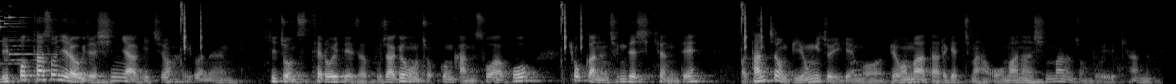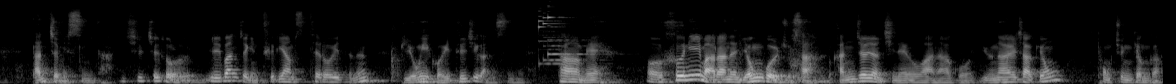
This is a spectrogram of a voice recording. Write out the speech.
리포타손이라고 이제 신약이죠. 이거는 기존 스테로이드에서 부작용은 조금 감소하고 효과는 증대시켰는데 어, 단점은 비용이죠. 이게 뭐 병원마다 다르겠지만 한 5만 원, 10만 원 정도 이렇게 하는 단점이 있습니다. 실질적으로 일반적인 트리암 스테로이드는 비용이 거의 들지가 않습니다. 다음에 어, 흔히 말하는 연골 주사, 관절염 진행을 완화하고 윤활 작용, 통증 경감.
